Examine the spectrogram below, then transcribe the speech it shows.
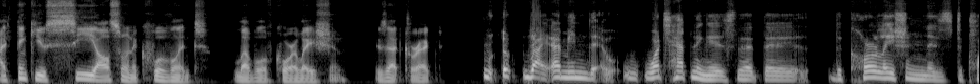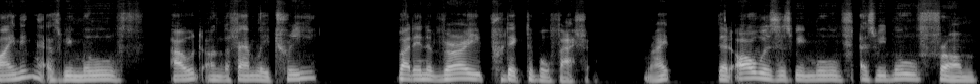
I think you see also an equivalent level of correlation. Is that correct? Uh, right. I mean, what's happening is that the the correlation is declining as we move out on the family tree, but in a very predictable fashion, right? That always as we move, as we move from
